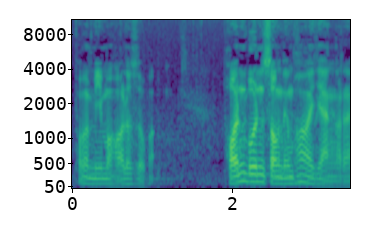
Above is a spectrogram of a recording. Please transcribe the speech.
เพราะมันมีมหรสพผลบุญส่งถึงพ่ออย่างไร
